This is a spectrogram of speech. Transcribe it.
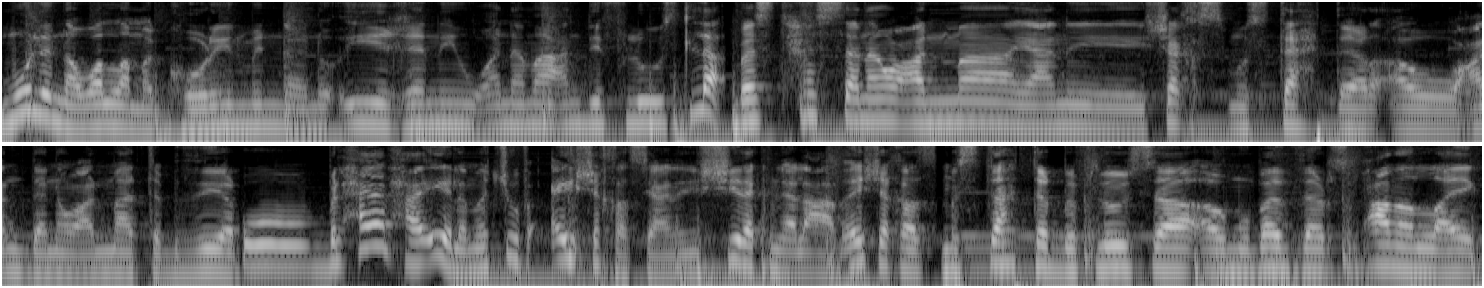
مو لأنه والله مقهورين منه إنه إيه غني وأنا ما عندي فلوس لا. بس تحسه نوعا ما يعني شخص مستهتر أو عنده نوعا ما تبذير. وبالحياة الحقيقية لما تشوف أي شخص يعني يشيلك من الألعاب أي شخص مستهتر بفلوسه أو مبذر سبحان الله هيك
